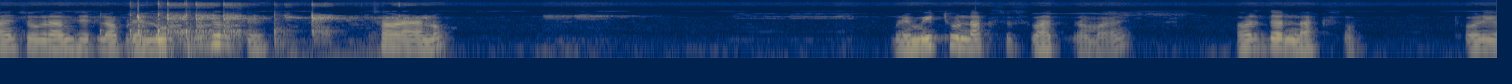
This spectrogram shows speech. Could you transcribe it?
પાંચસો ગ્રામ જેટલો આપણે લોટ લીધો છે ચણાનો આપણે મીઠું નાખશું સ્વાદ પ્રમાણે. હળદર નાખશું. થોડી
